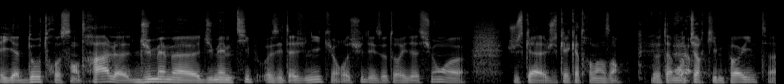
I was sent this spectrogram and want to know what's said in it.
Et il y a d'autres centrales du même, euh, du même type aux États-Unis qui ont reçu des autorisations euh, jusqu'à jusqu'à 80 ans, notamment Turkey Point. Euh.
